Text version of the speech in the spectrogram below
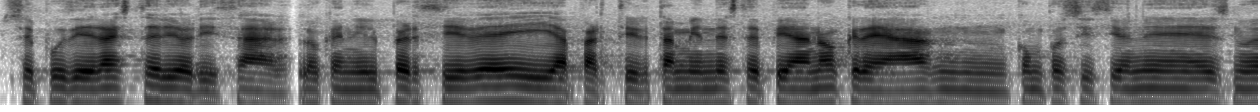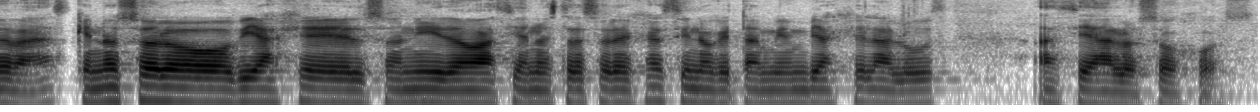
se pudiera exteriorizar lo que Neil percibe y a partir también de este piano crear composiciones nuevas, que no solo viaje el sonido hacia nuestras orejas, sino que también viaje la luz hacia los ojos.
